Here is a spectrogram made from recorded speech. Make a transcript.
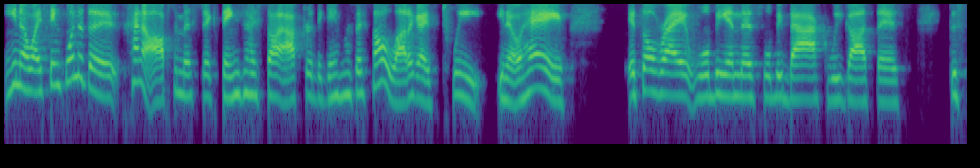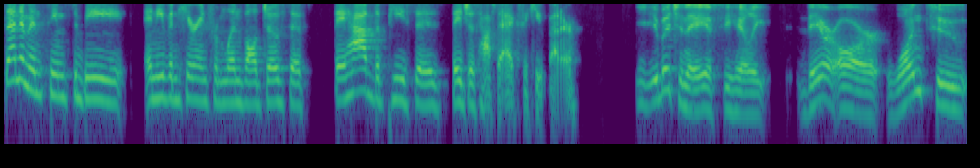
you know, I think one of the kind of optimistic things I saw after the game was I saw a lot of guys tweet, you know, hey, it's all right. We'll be in this. We'll be back. We got this the sentiment seems to be, and even hearing from Linval Joseph, they have the pieces, they just have to execute better. You mentioned the AFC, Hayley. There are one, two,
